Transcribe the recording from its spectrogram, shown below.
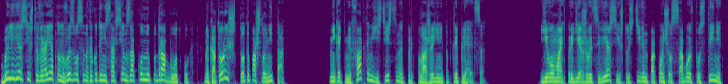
Были версии, что, вероятно, он вызвался на какую-то не совсем законную подработку, на которой что-то пошло не так. Никакими фактами, естественно, это предположение не подкрепляется. Его мать придерживается версии, что Стивен покончил с собой в пустыне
